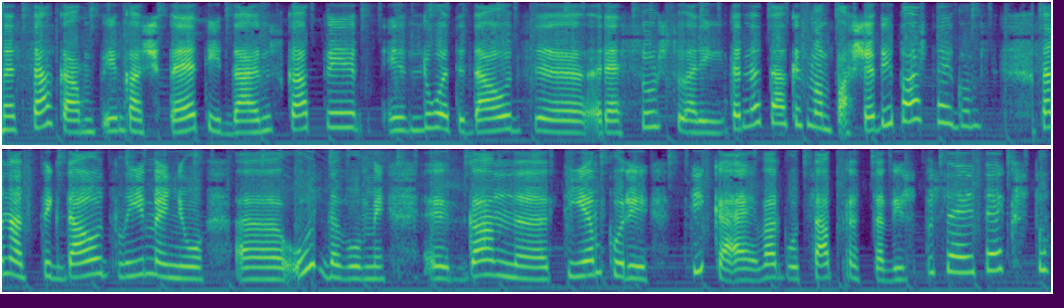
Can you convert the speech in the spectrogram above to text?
Mēs sākām vienkārši pētīt dainu skapi. Ir ļoti daudz resursu arī internetā, kas man pašai bija pārsteigums. Sanāca tik daudz līmeņu uh, uzdevumi gan uh, tiem, kuri tikai varbūt saprata virspusēju tekstu,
